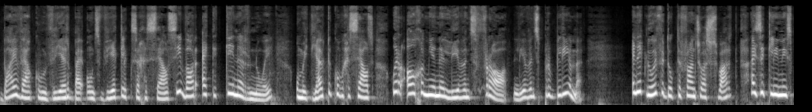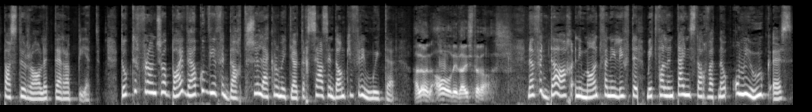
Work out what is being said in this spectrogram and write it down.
Baie welkom weer by ons weeklikse geselsie waar ek 'n kenner nooi om met jou te kom gesels oor algemene lewensvrae, lewensprobleme. En ek nooi vir Dr. François Swart. Hy's 'n klinies pastorale terapeut. Dr. François, baie welkom weer vandag. Dit is so lekker om met jou te gesels en dankie vir die moeite. Hallo aan al die luisteraars. Nou vandag in die maand van die liefde met Valentynsdag wat nou om die hoek is,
